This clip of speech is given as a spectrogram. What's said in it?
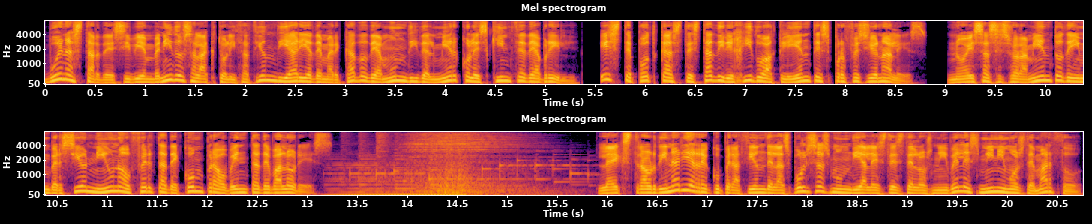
Buenas tardes y bienvenidos a la actualización diaria de mercado de Amundi del miércoles 15 de abril. Este podcast está dirigido a clientes profesionales. No es asesoramiento de inversión ni una oferta de compra o venta de valores. La extraordinaria recuperación de las bolsas mundiales desde los niveles mínimos de marzo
